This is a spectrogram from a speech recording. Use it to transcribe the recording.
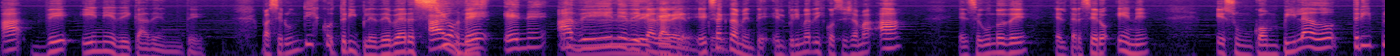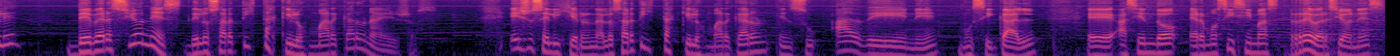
ADN Decadente. Va a ser un disco triple de versiones. ADN, ADN decadente. Exactamente. El primer disco se llama A, el segundo D, el tercero N. Es un compilado triple de versiones de los artistas que los marcaron a ellos. Ellos eligieron a los artistas que los marcaron en su ADN musical eh, haciendo hermosísimas reversiones.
